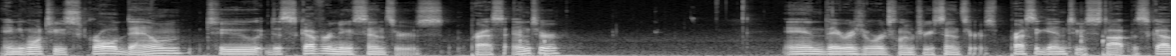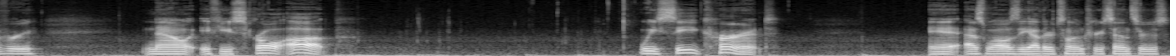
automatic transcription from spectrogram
and you want to scroll down to discover new sensors. Press enter, and there is your telemetry sensors. Press again to stop discovery. Now, if you scroll up, we see current as well as the other telemetry sensors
